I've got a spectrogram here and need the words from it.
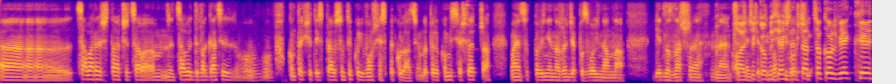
e, cała reszta, czy cała, całe dywagacje w, w kontekście tej sprawy są tylko i wyłącznie spekulacją. Dopiero komisja śledcza, mając odpowiednie narzędzia, pozwoli nam na jednoznaczne przecięcie Ale czy komisja śledcza cokolwiek y,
